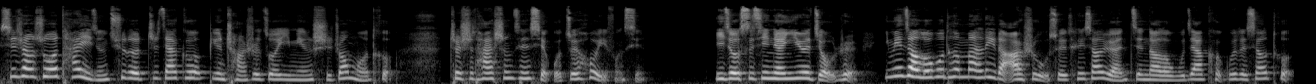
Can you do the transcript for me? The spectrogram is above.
信上说他已经去了芝加哥，并尝试做一名时装模特。这是他生前写过最后一封信。一九四七年一月九日，一名叫罗伯特·曼利的二十五岁推销员见到了无家可归的肖特，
